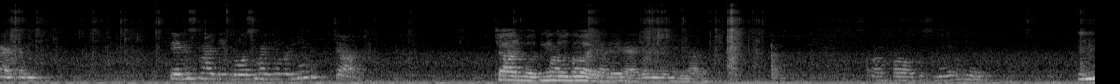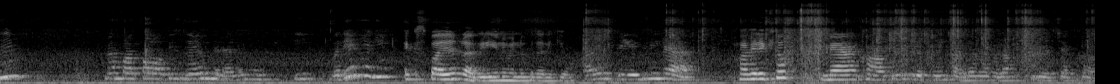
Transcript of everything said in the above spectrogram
ਐਟਮ। ਤਿੰਨ ਸਮਾਈਲੀ ਦੋ ਸਮਾਈਲੀਆਂ ਬੜੀਆਂ ਤੇ ਚਾਰ ਚਾਰ ਬਹੁਤ ਨੇ ਦੋ ਦੋ ਆਏ ਵਿਚਾਰੇ ਰਹਿ ਜਾਂਦੇ ਨੇ ਯਾਰ ਪਾਪਾ ਆਫਿਸ ਗਏ ਹੁੰਦੇ ਨੇ। ਹੂੰ ਮੈਂ ਪਾਪਾ ਆਫਿਸ ਗਏ ਹੁੰਦੇ ਰਹਿ ਜਾਂਦੇ ਨੇ। ਕੀ ਵਧੀਆ ਨਹੀਂ ਹੈਗੀ ਐਕਸਪਾਇਰ ਲੱਗ ਰਹੀ ਹੈ ਮੈਨੂੰ ਪਤਾ ਨਹੀਂ ਕਿਉਂ ਅਰੇ ਦੇਖ ਨਹੀਂ ਰਿਹਾ ਖਾ ਕੇ ਦੇਖਿਓ ਮੈਂ ਖਾ ਕੇ ਵੀ ਦੇਖਣੀ ਖਾ ਮੈਂ ਪਹਿਲਾਂ ਡੇਟ ਚੈੱਕ ਕਰਾਂ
